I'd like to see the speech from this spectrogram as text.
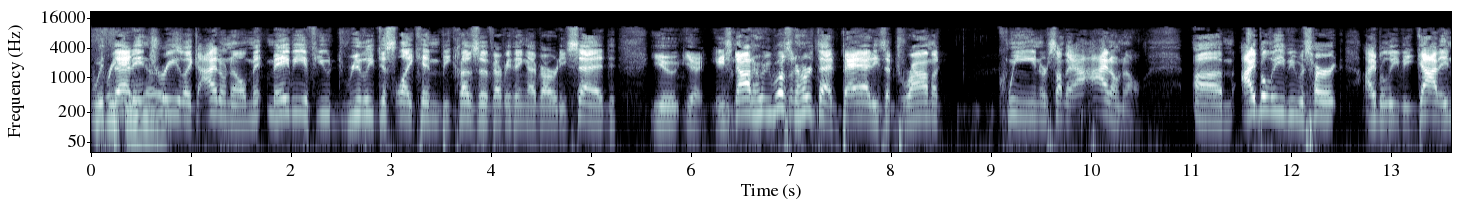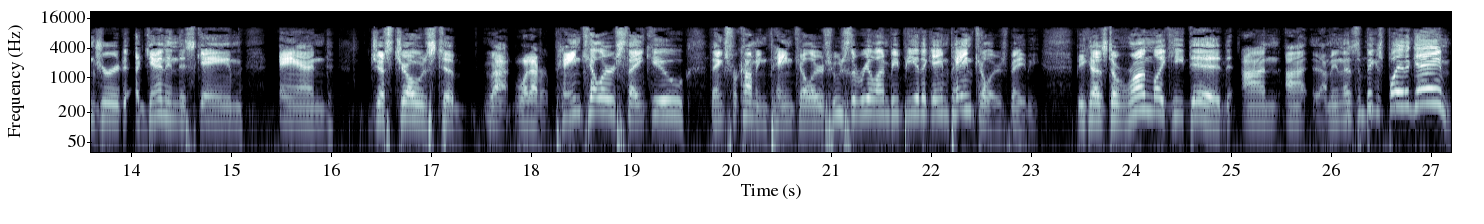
with that injury, yards. like I don't know, maybe if you really dislike him because of everything I've already said, you, you he's not he wasn't hurt that bad. He's a drama queen or something. I, I don't know. Um, I believe he was hurt. I believe he got injured again in this game, and just chose to uh, whatever painkillers. Thank you, thanks for coming, painkillers. Who's the real MVP of the game? Painkillers, maybe, because to run like he did on, uh, I mean, that's the biggest play of the game.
